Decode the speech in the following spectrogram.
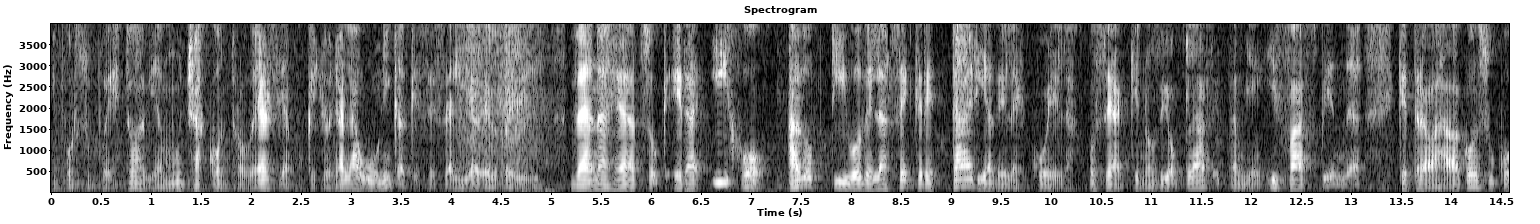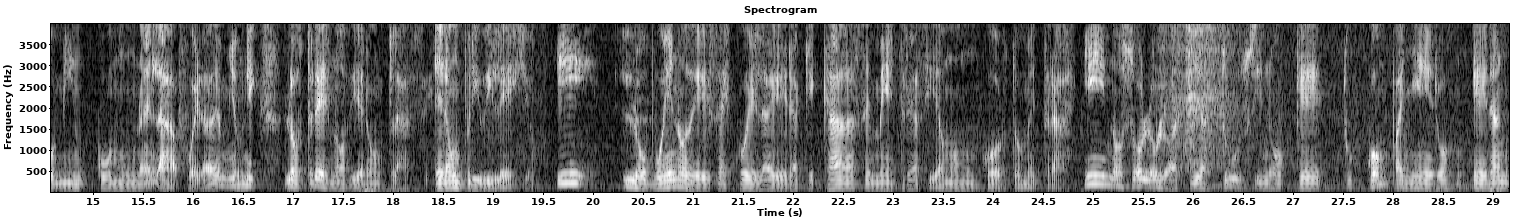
Y por supuesto había muchas controversias porque yo era la única que se salía del redil. Werner Herzog era hijo adoptivo de la secretaria de la escuela, o sea, que nos dio clases también, y Fassbinder, que trabajaba con su comuna en las afueras de Múnich, los tres nos dieron clases. Era un privilegio. Y lo bueno de esa escuela era que cada semestre hacíamos un cortometraje. Y no solo lo hacías tú, sino que tus compañeros eran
